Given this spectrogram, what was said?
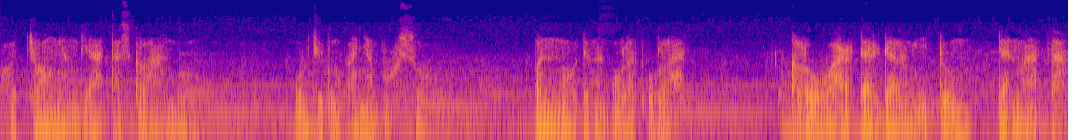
pocong yang di atas kelambu, wujud mukanya busuk, penuh dengan ulat-ulat keluar dari dalam hidung dan mata.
